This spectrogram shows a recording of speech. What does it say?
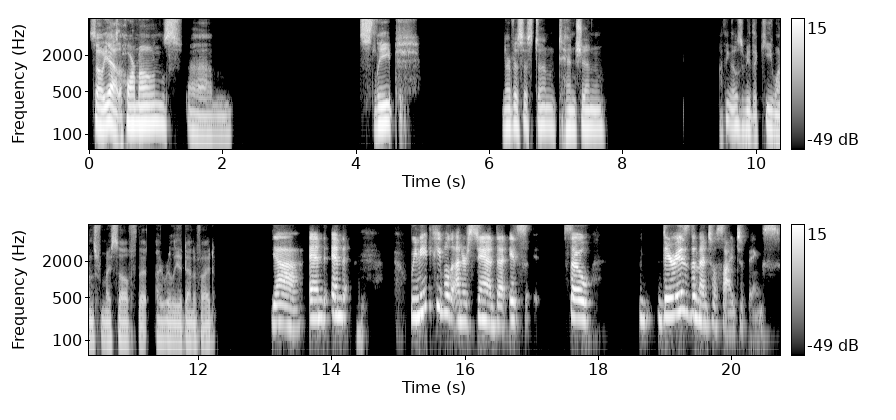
so yeah the hormones um, sleep nervous system, tension. I think those would be the key ones for myself that I really identified. Yeah. And and we need people to understand that it's so there is the mental side to things.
